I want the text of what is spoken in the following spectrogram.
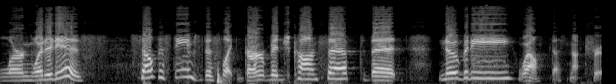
Learn what it is. Self-esteem is this like garbage concept that nobody, well, that's not true.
